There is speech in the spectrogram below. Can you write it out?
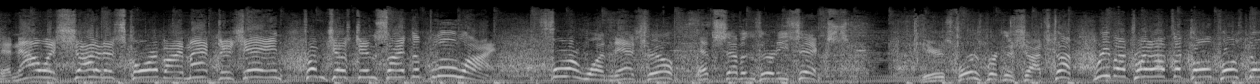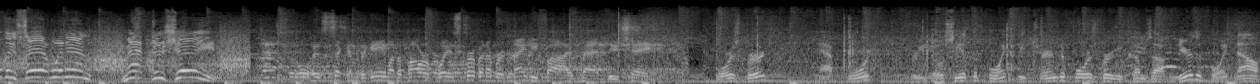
And now a shot and a score by Matt Duchene from just inside the blue line. 4-1 Nashville at 736. Here's Forsberg, the shot. Stop. Rebound right off the goal post. No, they say it went in. Matt Duchene. Nashville, his second of the game on the power play. Scriven number 95, Matt Duchene. Forsberg, half court. Josi at the point. Return to Forsberg, who comes out near the point. Now,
